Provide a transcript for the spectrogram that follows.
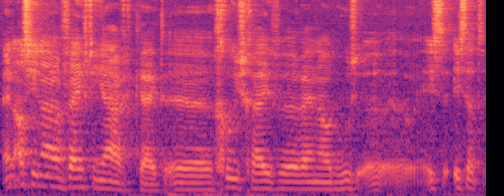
En als je naar een 15-jarige kijkt, eh groeischijven, Reinoud, hoe, is, is dat...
